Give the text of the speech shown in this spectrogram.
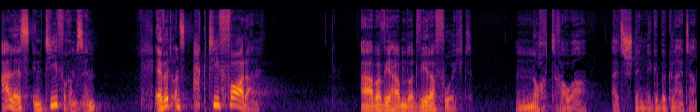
alles in tieferem Sinn. Er wird uns aktiv fordern. Aber wir haben dort weder Furcht noch Trauer als ständige Begleiter.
